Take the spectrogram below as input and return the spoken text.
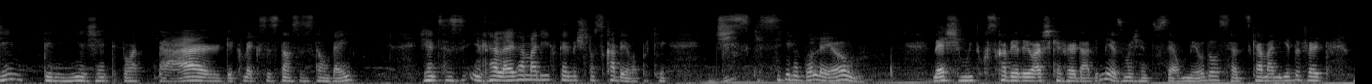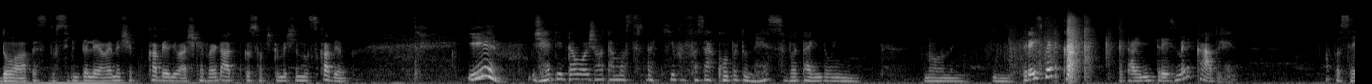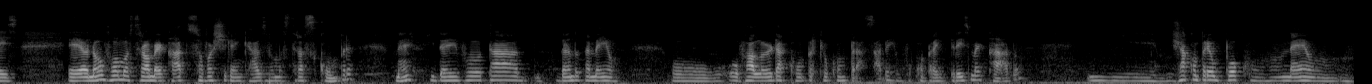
Gente, minha gente, boa tarde. Como é que vocês estão? Vocês estão bem? Gente, vocês relevem a Maria que tá mexendo nos cabelos, porque diz que signo do leão mexe muito com os cabelos. Eu acho que é verdade mesmo, gente do céu. Meu Deus do céu. Diz que a mania do, ver... do, do signo do leão é mexer com os cabelos. Eu acho que é verdade, porque eu só fico mexendo nos cabelos. E, gente, então hoje eu vou estar mostrando aqui, vou fazer a compra do mês. Vou estar indo em, no, em, em três mercados. Vou estar indo em três mercados, gente. Vocês é, eu não vou mostrar o mercado, só vou chegar em casa e vou mostrar as compras, né? E daí vou estar tá dando também ó, o, o valor da compra que eu comprar, sabe? Eu vou comprar em três mercados. E já comprei um pouco, né? Um,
